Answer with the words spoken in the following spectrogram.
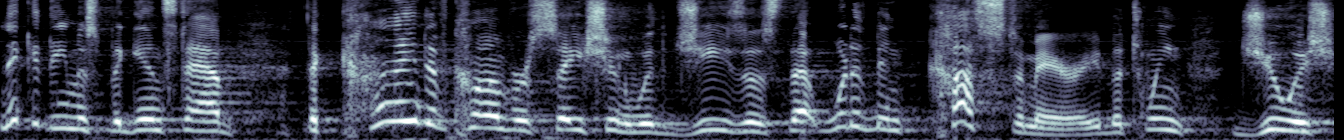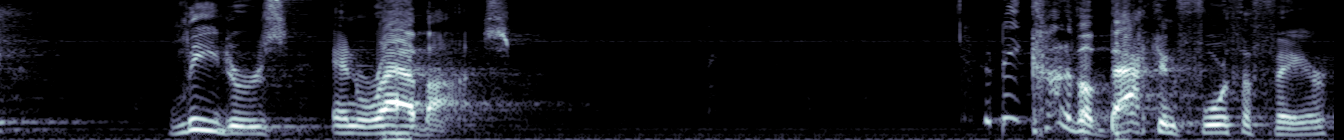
Nicodemus begins to have the kind of conversation with Jesus that would have been customary between Jewish leaders and rabbis. It'd be kind of a back and forth affair,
